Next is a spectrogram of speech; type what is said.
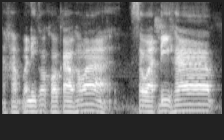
นะครับ วันนี้ก็ขอกล่าวคำว่า สวัสดีครับ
